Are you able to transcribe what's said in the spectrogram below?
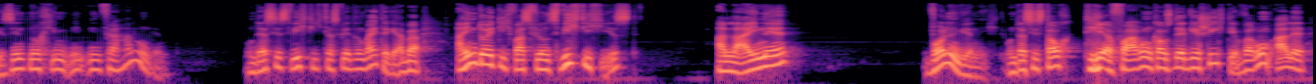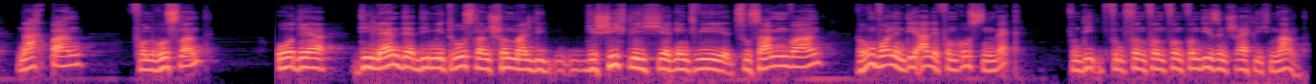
wir sind noch in, in, in Verhandlungen. Und es ist wichtig, dass wir dann weitergehen. Aber eindeutig, was für uns wichtig ist, alleine wollen wir nicht. Und das ist auch die Erfahrung aus der Geschichte. Warum alle Nachbarn von Russland oder die Länder, die mit Russland schon mal die, geschichtlich irgendwie zusammen waren, warum wollen die alle vom Russen weg? Von, die, von, von, von, von, von diesem schrecklichen Land?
